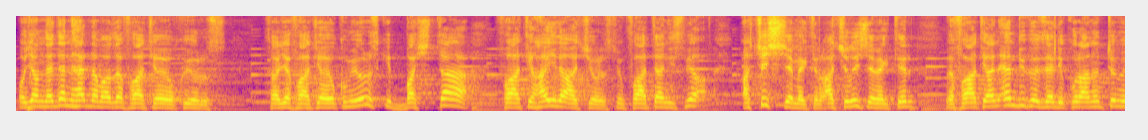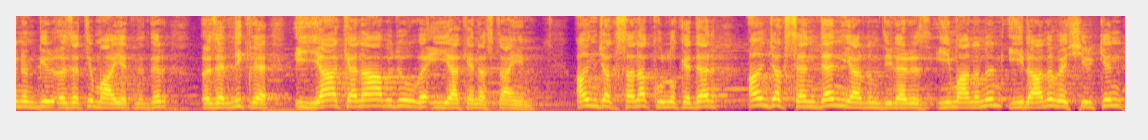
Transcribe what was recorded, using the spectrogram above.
hocam neden her namazda Fatiha okuyoruz? Sadece Fatiha okumuyoruz ki başta Fatiha ile açıyoruz. Çünkü Fatiha'nın ismi açış demektir, açılış demektir. Ve Fatiha'nın en büyük özelliği Kur'an'ın tümünün bir özeti mahiyetindedir. Özellikle İyyâke nâbudu ve İyyâke nestaîn. Ancak sana kulluk eder, ancak senden yardım dileriz. İmanının ilanı ve şirkin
